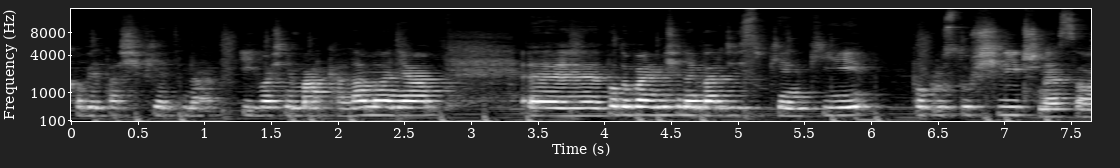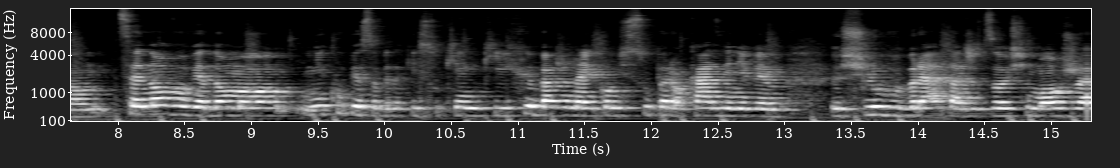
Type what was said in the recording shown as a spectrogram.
kobieta świetna i właśnie marka Lamania. E, podobają mi się najbardziej sukienki po prostu śliczne są. Cenowo wiadomo, nie kupię sobie takiej sukienki, chyba że na jakąś super okazję, nie wiem, ślub brata czy coś może.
